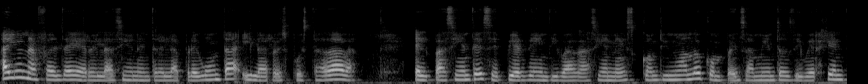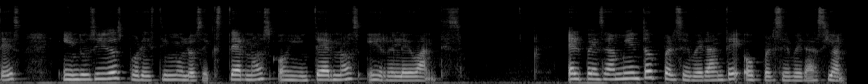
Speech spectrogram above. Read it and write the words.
Hay una falta de relación entre la pregunta y la respuesta dada. El paciente se pierde en divagaciones, continuando con pensamientos divergentes, inducidos por estímulos externos o internos irrelevantes. El pensamiento perseverante o perseveración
